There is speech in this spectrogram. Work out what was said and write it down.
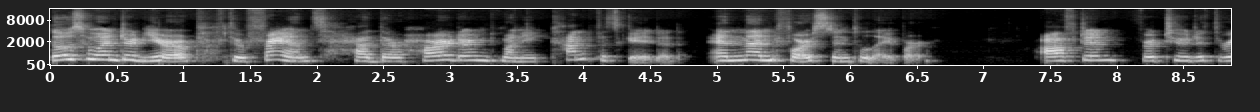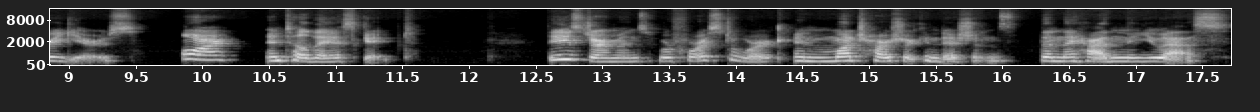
Those who entered Europe through France had their hard earned money confiscated and then forced into labor often for two to three years, or until they escaped. These Germans were forced to work in much harsher conditions than they had in the US,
